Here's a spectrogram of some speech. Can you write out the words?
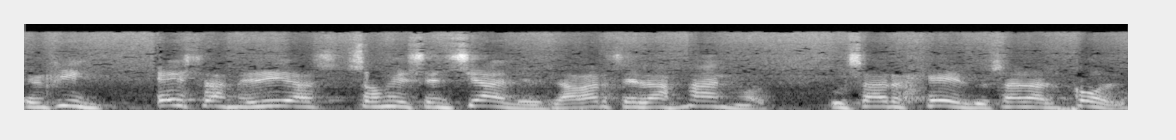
En fin, estas medidas son esenciales. Lavarse las manos, usar gel, usar alcohol.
